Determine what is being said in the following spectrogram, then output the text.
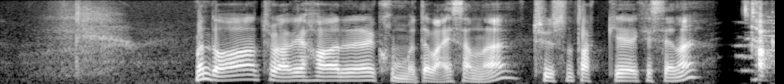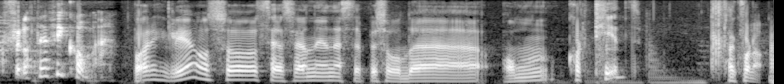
Men da tror jeg vi har kommet til veis ende. Tusen takk, Kristine. Takk for at jeg fikk komme. Bare hyggelig. Og så ses vi igjen i neste episode om kort tid. Takk for nå.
